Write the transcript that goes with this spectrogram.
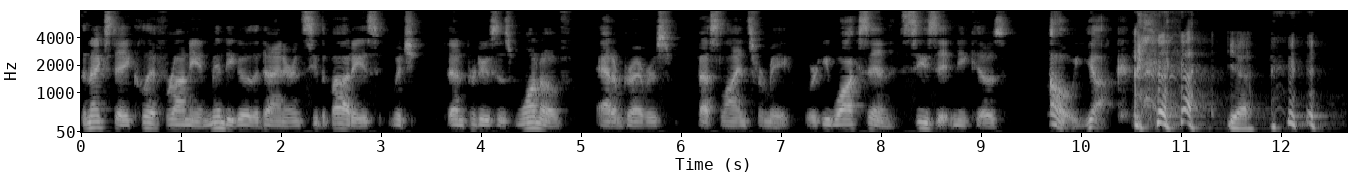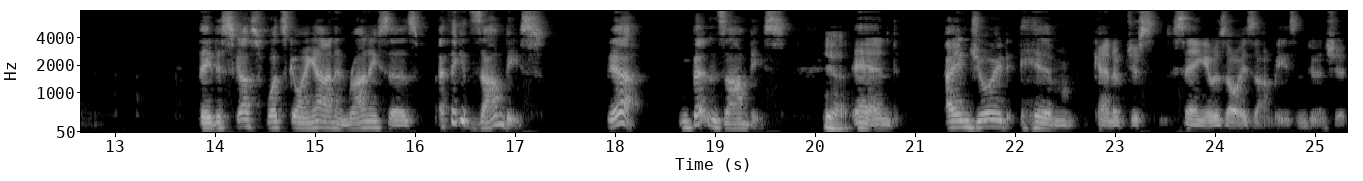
the next day, Cliff, Ronnie, and Mindy go to the diner and see the bodies, which then produces one of Adam Driver's best lines for me, where he walks in, sees it, and he goes, "Oh, yuck." yeah. they discuss what's going on, and Ronnie says, I think it's zombies. Yeah, I'm betting zombies. yeah. And I enjoyed him kind of just saying it was always zombies and doing shit.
